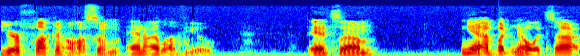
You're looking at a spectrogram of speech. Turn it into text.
you're fucking awesome and I love you. It's um yeah, but no, it's uh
